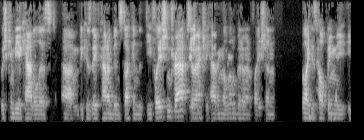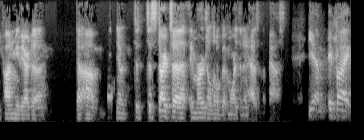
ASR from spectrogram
which can be a catalyst um, because they've kind of been stuck in the deflation trap. So actually having a little bit of inflation, like is helping the economy there to, to um, you know, to, to start to emerge a little bit more than it has in the past. Yeah, if I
